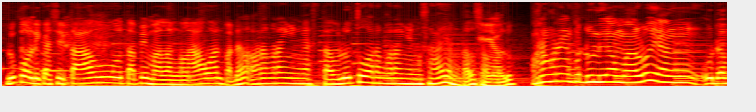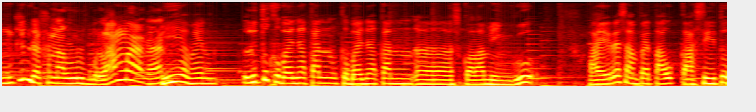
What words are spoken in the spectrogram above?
lu kalau dikasih tahu tapi malah ngelawan padahal orang-orang yang ngasih tahu lu tuh orang-orang yang sayang tahu sama Iya. lu. Orang-orang yang peduli sama lu yang udah mungkin udah kenal lu lama kan? Iya men, lu tuh kebanyakan kebanyakan eh, sekolah minggu akhirnya sampai tahu kasih itu.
